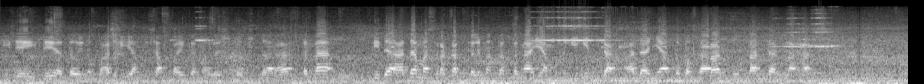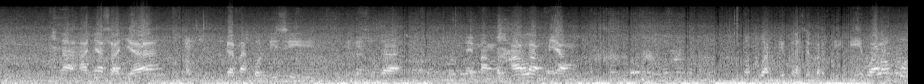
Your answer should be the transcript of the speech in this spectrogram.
ide-ide atau inovasi yang disampaikan oleh saudara karena tidak ada masyarakat Kalimantan Tengah yang menginginkan adanya kebakaran hutan dan lahan. Nah, hanya saja karena kondisi ini sudah memang alam yang membuat kita seperti ini walaupun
